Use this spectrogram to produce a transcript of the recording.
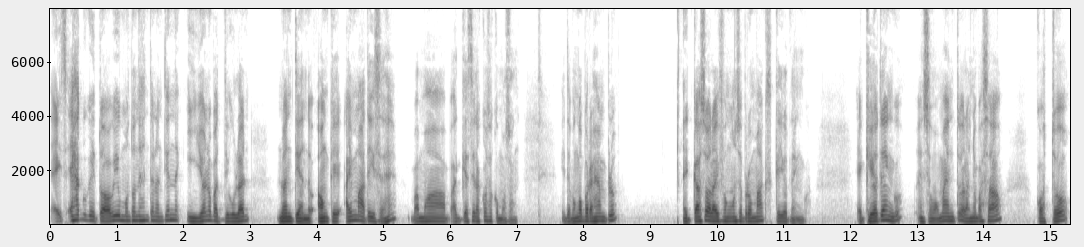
es, es algo que todavía un montón de gente no entiende y yo en lo particular no entiendo. Aunque hay matices, ¿eh? Vamos a, hay que decir las cosas como son. Y te pongo, por ejemplo, el caso del iPhone 11 Pro Max que yo tengo. El que yo tengo, en su momento, el año pasado, costó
